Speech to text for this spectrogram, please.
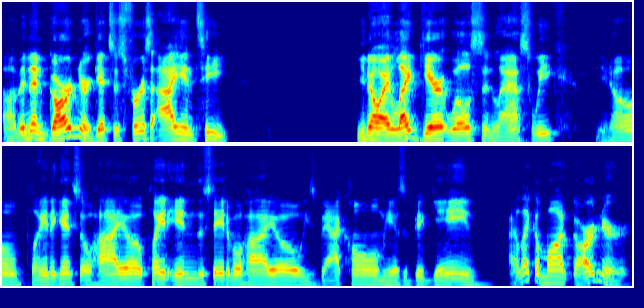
Um, and then Gardner gets his first INT. You know, I like Garrett Wilson last week. You know, playing against Ohio, playing in the state of Ohio. He's back home. He has a big game. I like Ahmad Gardner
